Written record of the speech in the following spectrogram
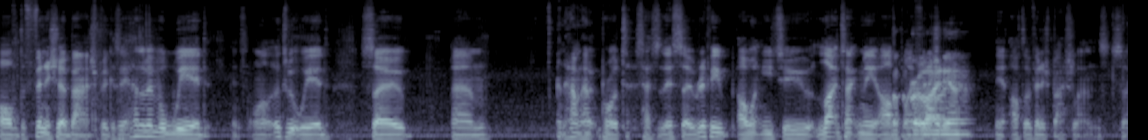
of the finisher bash because it has a bit of a weird. It's, well, it looks a bit weird. So, um, and haven't had a proper test of this. So, Rippy, I want you to light attack me after my finish, yeah. yeah, after I finish bash lands. So.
